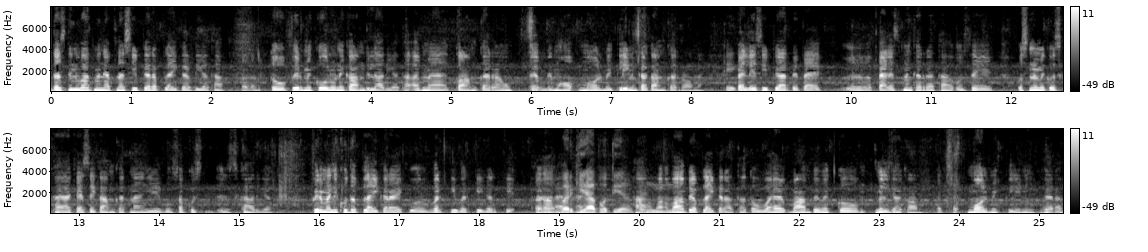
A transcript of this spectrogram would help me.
दस दिन बाद मैंने अपना सी अप्लाई कर दिया था। हाँ, तो फिर मेरे को उन्होंने काम दिला दिया था। अब मैं काम कर रहा हूँ। अपने मॉल में क्लीनिंग का काम कर रहा हूँ मैं। हम्म। है। पहले सी पे पै- पैलेस में कर रहा था। उसे उसने मेरे को सिखाया कैसे काम करना है ये वो सब कुछ सिखा दिया। फिर मैंने खुद अप्लाई करा एक वर्की वर्की करके हाँ वर्क है। ऐप होती है। हाँ वहाँ वहाँ पे अप्लाई करा था। तो वह वहाँ पे मेरे को मिल गया काम। अच्छा। मॉल में क्लीनिंग वगैरह।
